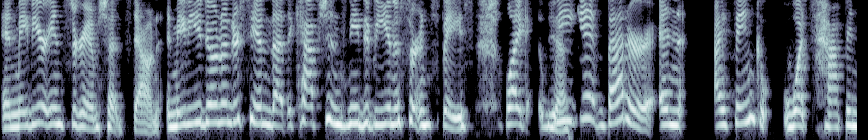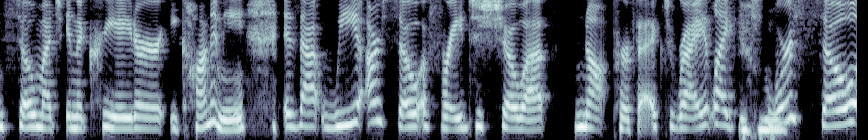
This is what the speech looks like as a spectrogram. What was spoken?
and maybe your Instagram shuts down and maybe you don't understand that the captions need to be in a certain space. Like yeah. we get better. And I think what's happened so much in the creator economy is that we are so afraid to show up not perfect, right? Like mm-hmm. we're so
